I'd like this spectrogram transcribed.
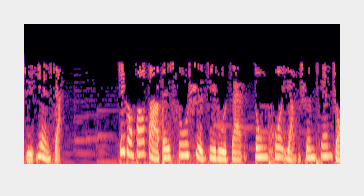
徐咽下。这种方法被苏轼记录在《东坡养生篇》中。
